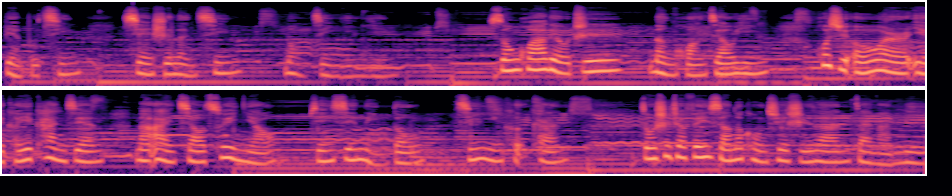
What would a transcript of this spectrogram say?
辨不清现实冷清，梦境盈盈，松花柳枝。嫩黄娇莺，或许偶尔也可以看见那爱俏翠鸟翩跹灵动，轻盈可堪。总是这飞翔的孔雀石兰在难觅，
